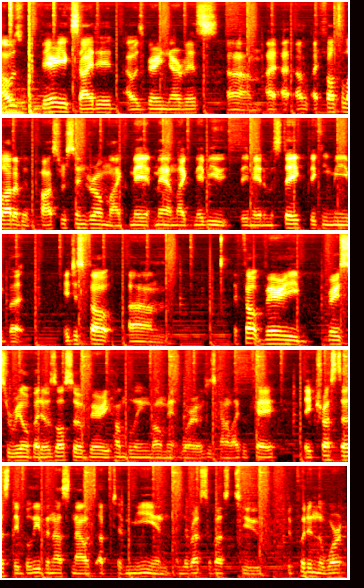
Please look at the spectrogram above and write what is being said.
I was very excited. I was very nervous. Um, I, I, I, felt a lot of imposter syndrome. Like, may, man, like maybe they made a mistake picking me, but it just felt um, it felt very very surreal. But it was also a very humbling moment where it was just kind of like, okay, they trust us, they believe in us. Now it's up to me and, and the rest of us to to put in the work.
